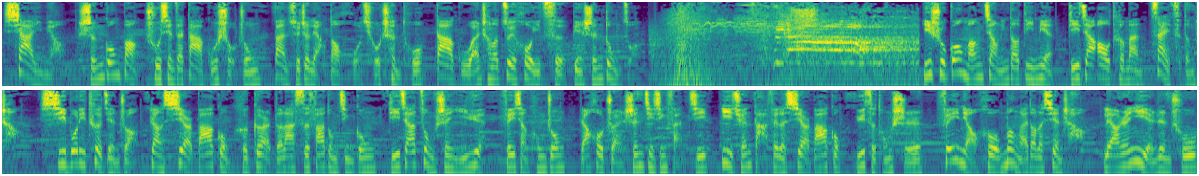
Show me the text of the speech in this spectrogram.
下一秒，神光棒出现在大古手中，伴随着两道火球衬托，大古完成了最后一次变身动作。一束光芒降临到地面，迪迦奥特曼再次登场。希波利特见状，让希尔巴贡和戈尔德拉斯发动进攻。迪迦纵身一跃，飞向空中，然后转身进行反击，一拳打飞了希尔巴贡。与此同时，飞鸟和梦来到了现场，两人一眼认出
